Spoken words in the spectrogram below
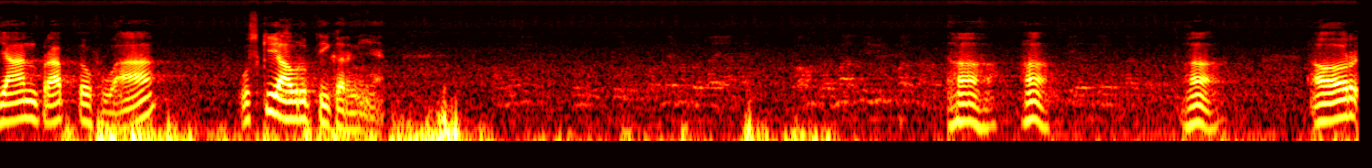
ज्ञान प्राप्त हुआ, उसकी आवृत्ति करनी है। हाँ हाँ हाँ हाँ। और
